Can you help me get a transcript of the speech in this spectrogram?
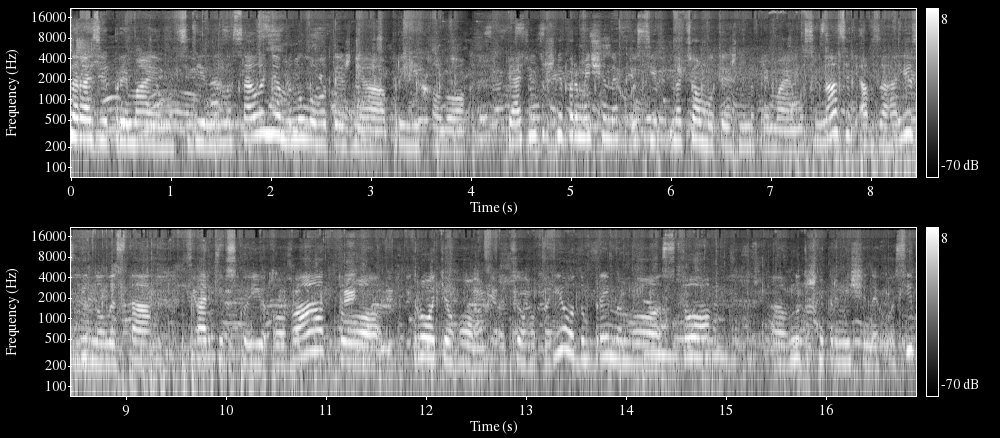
наразі приймаємо цивільне населення. Минулого тижня приїхало 5 внутрішньопереміщених осіб. На цьому тижні ми приймаємо 17, А взагалі, згідно листа з Харківської ОВА, то протягом цього періоду приймемо 100 внутрішньопереміщених осіб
